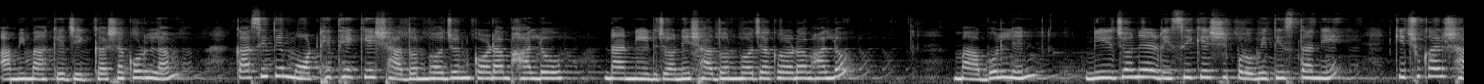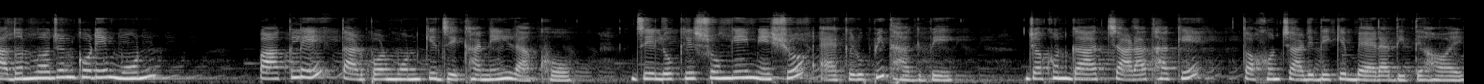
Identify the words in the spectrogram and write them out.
আমি মাকে জিজ্ঞাসা করলাম, কাশিতে মঠে থেকে সাধন ভজন করা ভালো না নির্জনে সাধন ভজা করা ভালো? মা বললেন, নির্জনের ঋষিকেশ প্রভৃতি স্থানে কিছুকাল সাধন ভজন করে মন পাকলে তারপর মনকে যেখানেই রাখো, যে লোকের সঙ্গেই মেশো একরূপই থাকবে। যখন গাছ চারা থাকে, তখন চারিদিকে বেড়া দিতে হয়।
